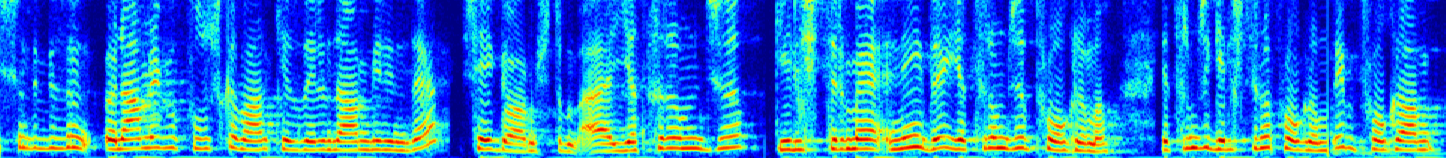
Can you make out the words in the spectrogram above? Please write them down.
şimdi bizim önemli bir kuluçka merkezlerinden birinde şey görmüştüm. E, yatırımcı geliştirme neydi? Yatırımcı programı. Yatırımcı geliştirme programı diye bir program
